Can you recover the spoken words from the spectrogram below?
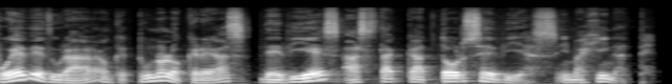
puede durar, aunque tú no lo creas, de 10 hasta 14 días, imagínate.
